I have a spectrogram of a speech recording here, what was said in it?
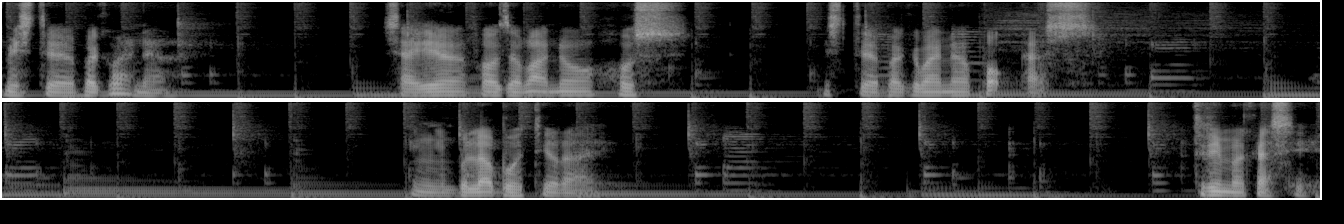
Mr. Bagaimana. Saya Fauzan Makno, host Mr. Bagaimana Podcast. Ini berlabuh tirai. Terima kasih.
